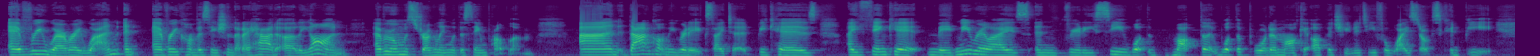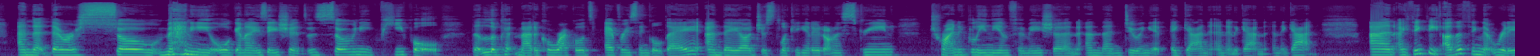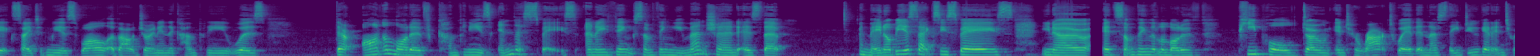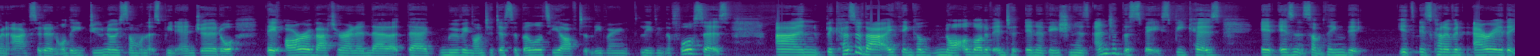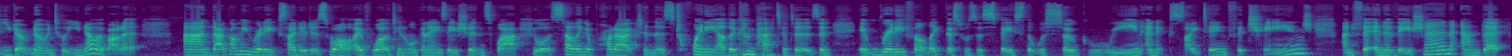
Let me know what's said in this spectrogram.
Everywhere I went and every conversation that I had early on, everyone was struggling with the same problem. And that got me really excited because I think it made me realize and really see what the, the, what the broader market opportunity for Wise WiseDocs could be, and that there are so many organizations and so many people that look at medical records every single day, and they are just looking at it on a screen, trying to glean the information, and then doing it again and again and again. And I think the other thing that really excited me as well about joining the company was there aren't a lot of companies in this space. And I think something you mentioned is that it may not be a sexy space. You know, it's something that a lot of people don't interact with unless they do get into an accident or they do know someone that's been injured or they are a veteran and they're they're moving on to disability after leaving leaving the forces and because of that i think not a lot of inter- innovation has entered the space because it isn't something that it's kind of an area that you don't know until you know about it and that got me really excited as well. I've worked in organizations where you're selling a product and there's 20 other competitors. And it really felt like this was a space that was so green and exciting for change and for innovation. And that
